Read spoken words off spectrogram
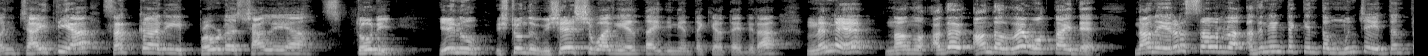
ಪಂಚಾಯಿತಿಯ ಸರ್ಕಾರಿ ಪ್ರೌಢಶಾಲೆಯ ಸ್ಟೋರಿ ಏನು ಇಷ್ಟೊಂದು ವಿಶೇಷವಾಗಿ ಹೇಳ್ತಾ ಇದ್ದೀನಿ ಅಂತ ಕೇಳ್ತಾ ಇದ್ದೀರಾ? ನಿನ್ನೆ ನಾನು ಅದ ಆನ್ ದ ವೇ ಹೋಗ್ತಾ ಇದ್ದೆ. ನಾನು ಎರಡು ಸಾವಿರದ ಹದಿನೆಂಟಕ್ಕಿಂತ ಮುಂಚೆ ಇದ್ದಂಥ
